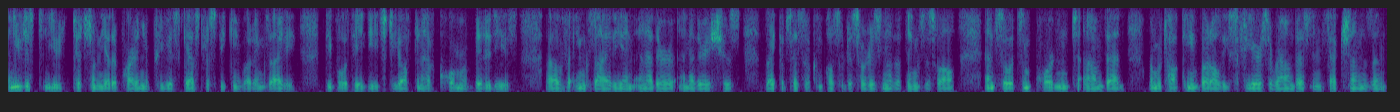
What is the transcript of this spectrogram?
And you just you touched on the other part, and your previous guest was speaking about anxiety. People with ADHD often have comorbidities of anxiety and, and other and other issues like obsessive compulsive disorders and other things as well. And so it's important um, that when we're talking about all these fears around us, infections and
